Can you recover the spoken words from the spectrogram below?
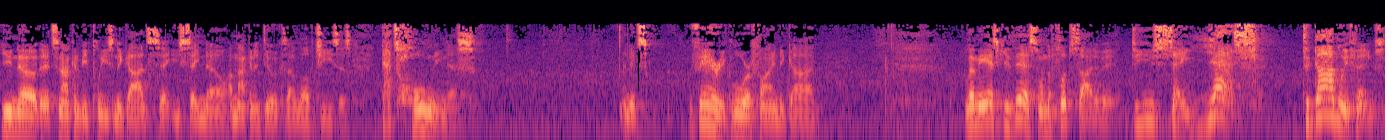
you know that it's not going to be pleasing to God, so you say no, I'm not going to do it because I love Jesus. That's holiness. And it's very glorifying to God. Let me ask you this on the flip side of it. Do you say yes to godly things?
